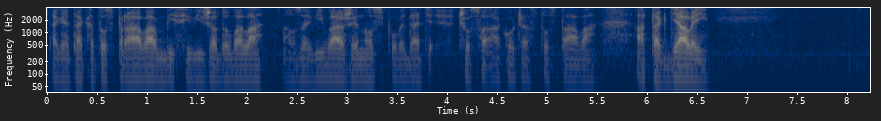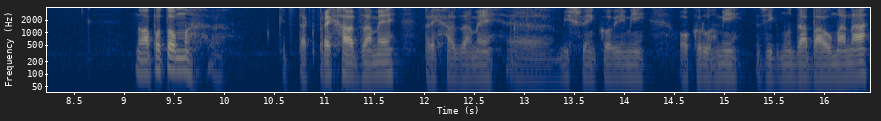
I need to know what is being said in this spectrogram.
tak aj takáto správa by si vyžadovala naozaj vyváženosť, povedať, čo sa ako často stáva a tak ďalej. No a potom, keď tak prechádzame, prechádzame e, myšlienkovými okruhmi Zigmunda Baumana, e,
